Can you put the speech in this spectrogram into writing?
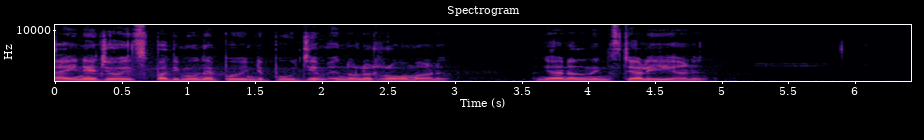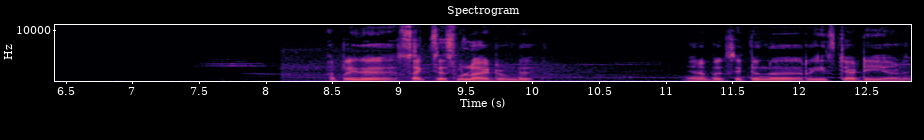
ലൈനേ ജോയ്സ് പതിമൂന്ന് പോയിന്റ് പൂജ്യം എന്നുള്ളൊരു റോമാണ് ഞാനതൊന്ന് ഇൻസ്റ്റാൾ ചെയ്യുകയാണ്. അപ്പോൾ ഇത് സക്സസ്ഫുൾ ആയിട്ടുണ്ട്. ഞാനപ്പോൾ സെറ്റ് ഒന്ന് റീസ്റ്റാർട്ട് ചെയ്യുകയാണ്.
